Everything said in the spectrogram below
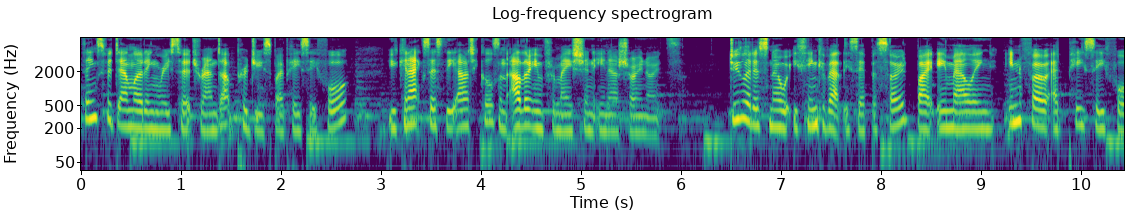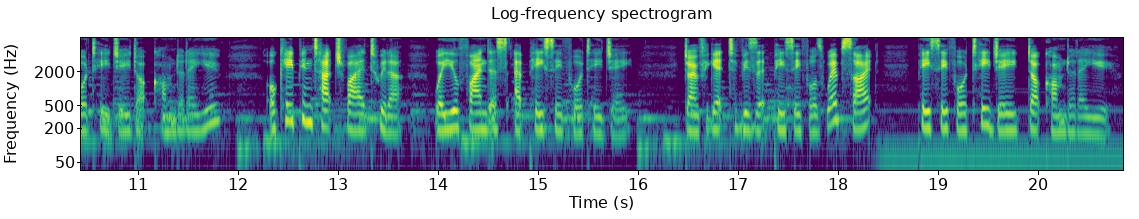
Thanks for downloading Research Roundup produced by PC4. You can access the articles and other information in our show notes. Do let us know what you think about this episode by emailing info at pc4tg.com.au or keep in touch via Twitter, where you'll find us at PC4TG. Don't forget to visit PC4's website, pc4tg.com.au.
